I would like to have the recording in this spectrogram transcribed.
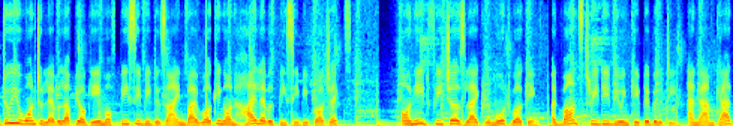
Do you want to level up your game of PCB design by working on high-level PCB projects? Or need features like remote working, advanced 3D viewing capability, and AMCAD?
